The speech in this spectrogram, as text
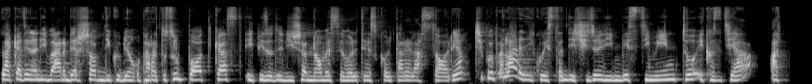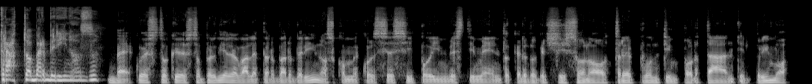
la catena di barbershop di cui abbiamo parlato sul podcast, episodio 19 se volete ascoltare la storia. Ci puoi parlare di questa decisione di investimento e cosa ti ha attratto a Barberinos? Beh, questo che sto per dire vale per Barberinos come qualsiasi poi investimento. Credo che ci sono tre punti importanti. Il primo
